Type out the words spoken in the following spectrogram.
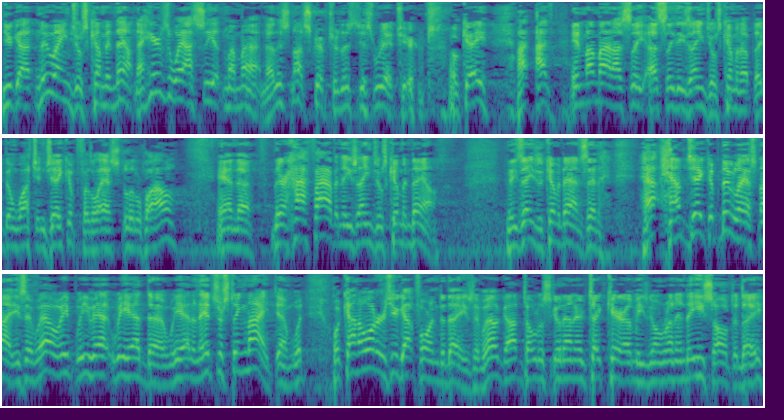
You got new angels coming down. Now here's the way I see it in my mind. Now this is not scripture. This is just rich here. Okay? I, I, in my mind, I see, I see these angels coming up. They've been watching Jacob for the last little while and uh, they're high fiving these angels coming down. These angels coming down and said, how, how did Jacob do last night? He said, Well, we, we had we had uh, we had an interesting night. Um, what what kind of orders you got for him today? He said, Well, God told us to go down there and take care of him. He's going to run into Esau today,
